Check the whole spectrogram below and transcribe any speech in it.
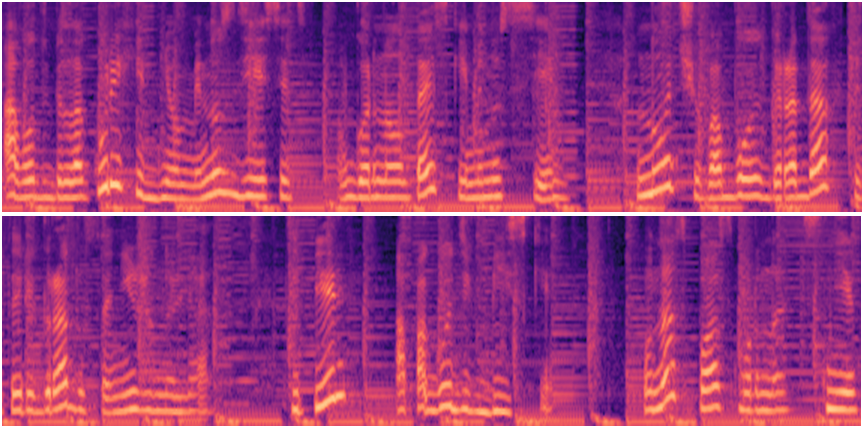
А вот в Белокурихе днем минус 10, в Горно-Алтайске минус 7. Ночью в обоих городах 4 градуса ниже нуля. Теперь о погоде в Бийске. У нас пасмурно, снег,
